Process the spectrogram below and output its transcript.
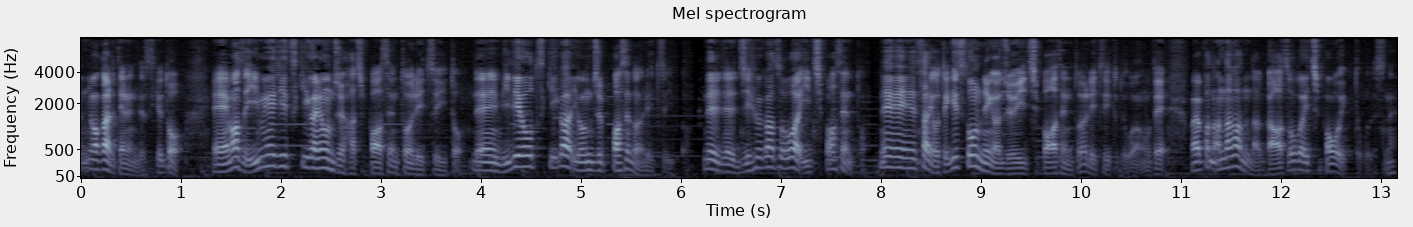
に分かれてるんですけど、えーまずイメージ付きが48%のリツイート。で、ビデオ付きが40%のリツイート。で、で GIF 画像は1%。で、最後テキストオンリーが11%のリツイートということなので、まあ、やっぱなんだかんだ画像が一番多いってことですね。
